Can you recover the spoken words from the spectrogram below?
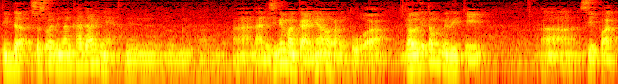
tidak sesuai dengan kadarnya. Iya. Nah, nah, di sini makanya orang tua kalau kita memiliki uh, sifat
